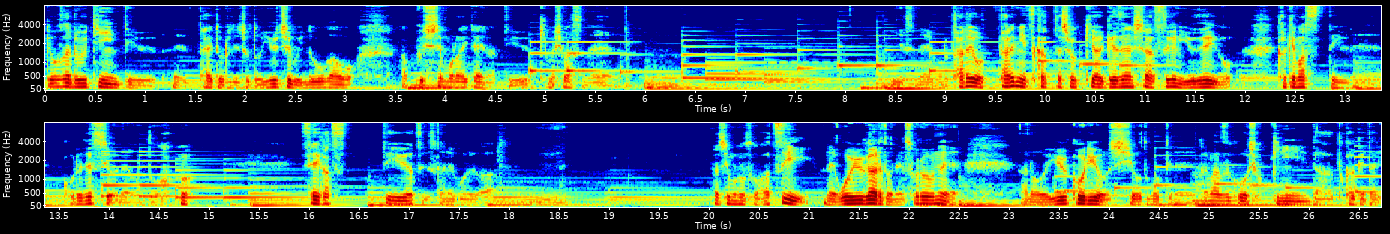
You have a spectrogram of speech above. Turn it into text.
餃子ルーティーンっていう、ね、タイトルでちょっと YouTube に動画をアップしてもらいたいなっていう気もしますね。いいですね。このタレを、タレに使った食器は下山したらすぐに茹でをかけますっていうね。これですよね、本当 生活っていうやつですかね、これが。うん、私もそう、熱い、ね、お湯があるとね、それをね、あの、有効利用しようと思ってね、必ずこう食器にダーッとかけたり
